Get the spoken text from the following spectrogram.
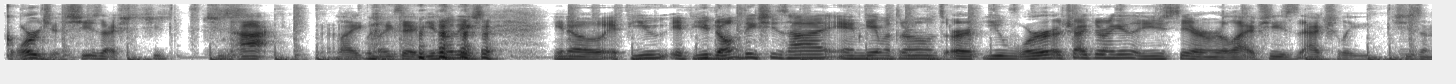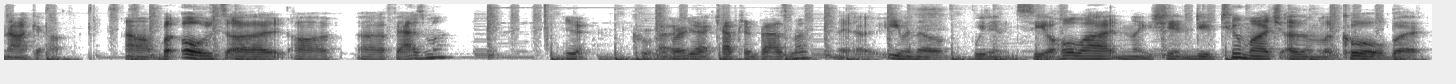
gorgeous. She's actually she's she's hot. Like like I said, if you don't think she, you know if you if you don't think she's hot in Game of Thrones, or if you were attracted to her in Game of Thrones, you see her in real life. She's actually she's a knockout. Um, but oh, it's uh, uh, uh, Phasma. Yeah, uh, Right. yeah, Captain Phasma. uh, even though we didn't see a whole lot and like she didn't do too much other than look cool but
